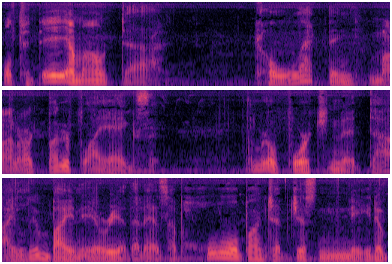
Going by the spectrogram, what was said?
Well, today I'm out uh, collecting monarch butterfly eggs. I'm real fortunate. Uh, I live by an area that has a whole bunch of just native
